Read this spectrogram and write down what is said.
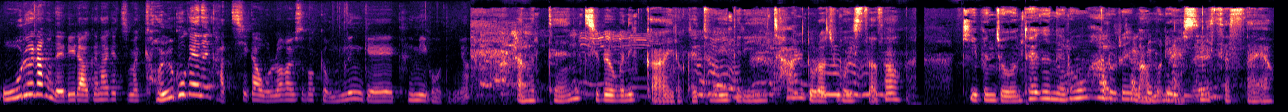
오르락 내리락은 하겠지만 결국에는 가치가 올라갈 수밖에 없는 게 금이거든요. 아무튼 집에 오니까 이렇게 둥이들이 잘 놀아주고 있어서 기분 좋은 퇴근으로 하루를 마무리할 수 있었어요.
